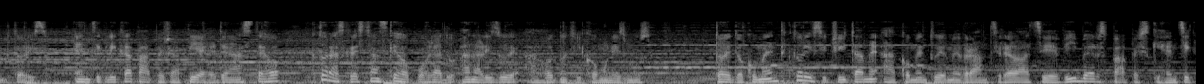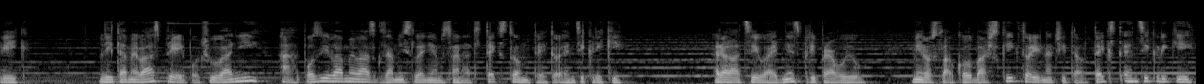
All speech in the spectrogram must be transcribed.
Redemptoris, encyklika pápeža Pia XI, ktorá z kresťanského pohľadu analizuje a hodnotí komunizmus. To je dokument, ktorý si čítame a komentujeme v rámci relácie Výber z pápežských encyklík. Vítame vás pri jej počúvaní a pozývame vás k zamysleniam sa nad textom tejto encykliky. Reláciu aj dnes pripravujú Miroslav Kolbašský, ktorý načítal text encykliky,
